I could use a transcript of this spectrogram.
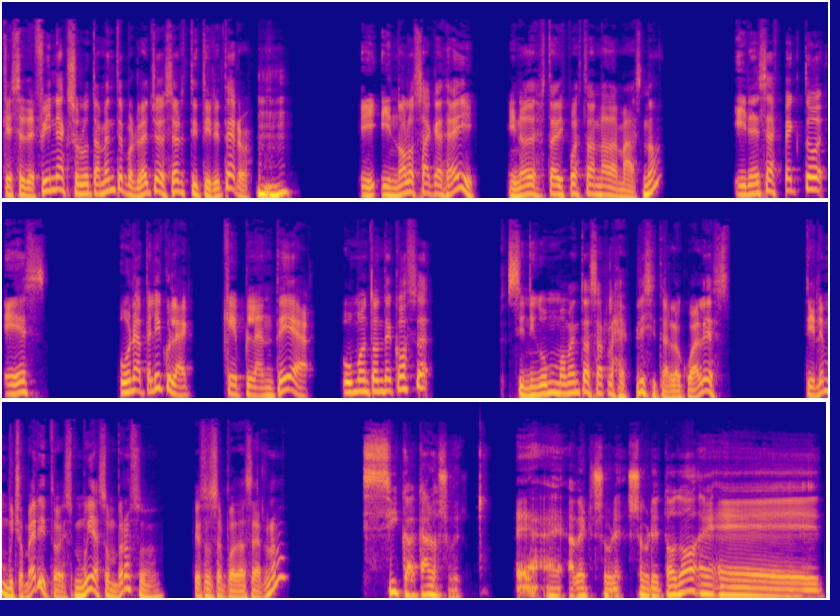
que se define absolutamente por el hecho de ser titiritero. Uh -huh. y, y no lo saques de ahí. Y no está dispuesto a nada más, ¿no? Y en ese aspecto es una película que plantea un montón de cosas sin ningún momento hacerlas explícitas, lo cual es. Tiene mucho mérito, es muy asombroso eso se pueda hacer, ¿no? Sí, claro, sobre, eh, a ver, sobre, sobre todo, eh, eh,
